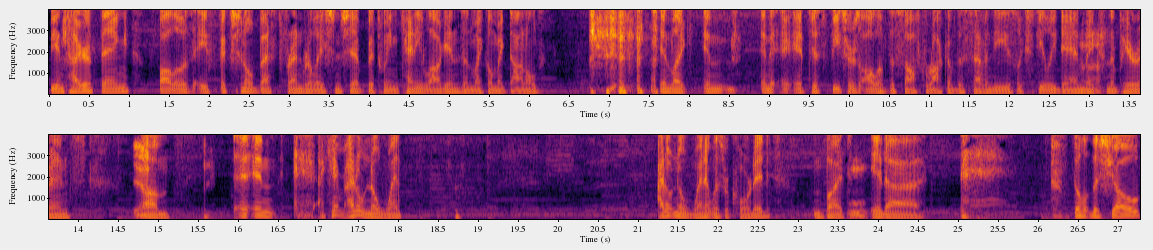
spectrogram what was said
The entire thing follows a fictional best friend relationship between Kenny Loggins and Michael McDonald. in like in and it, it just features all of the soft rock of the 70s like steely dan makes an appearance yeah. um and, and i can't i don't know when i don't know when it was recorded but Mm. it uh the the show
